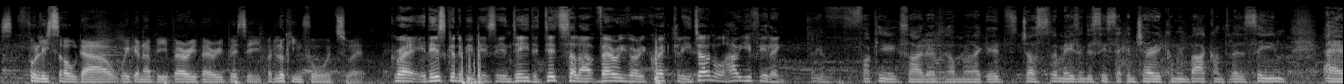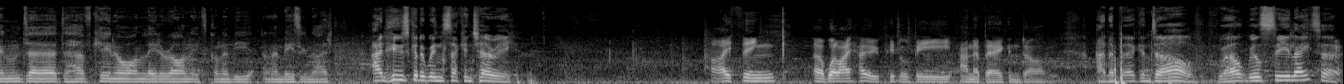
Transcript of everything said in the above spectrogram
fully sold out. We're going to be very, very busy, but looking forward to it. Great, it is going to be busy indeed. It did sell out very, very quickly. Donal, how are you feeling? fucking excited. I'm like, it's just amazing to see Second Cherry coming back onto the scene and uh, to have KEiiNO on later on. It's going to be an amazing night. And who's going to win Second Cherry? I think, uh, well, I hope it'll be Anna Bergendahl. Anna Bergendahl. Well, we'll see you later.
